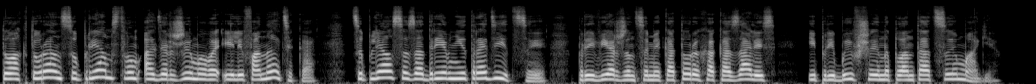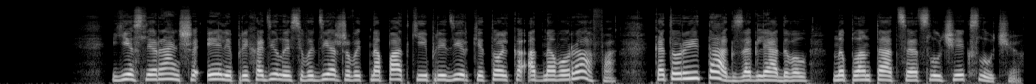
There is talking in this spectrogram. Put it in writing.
то Актуран с упрямством одержимого или фанатика цеплялся за древние традиции, приверженцами которых оказались и прибывшие на плантацию маги. Если раньше Элли приходилось выдерживать нападки и придирки только одного Рафа, который и так заглядывал на плантации от случая к случаю,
